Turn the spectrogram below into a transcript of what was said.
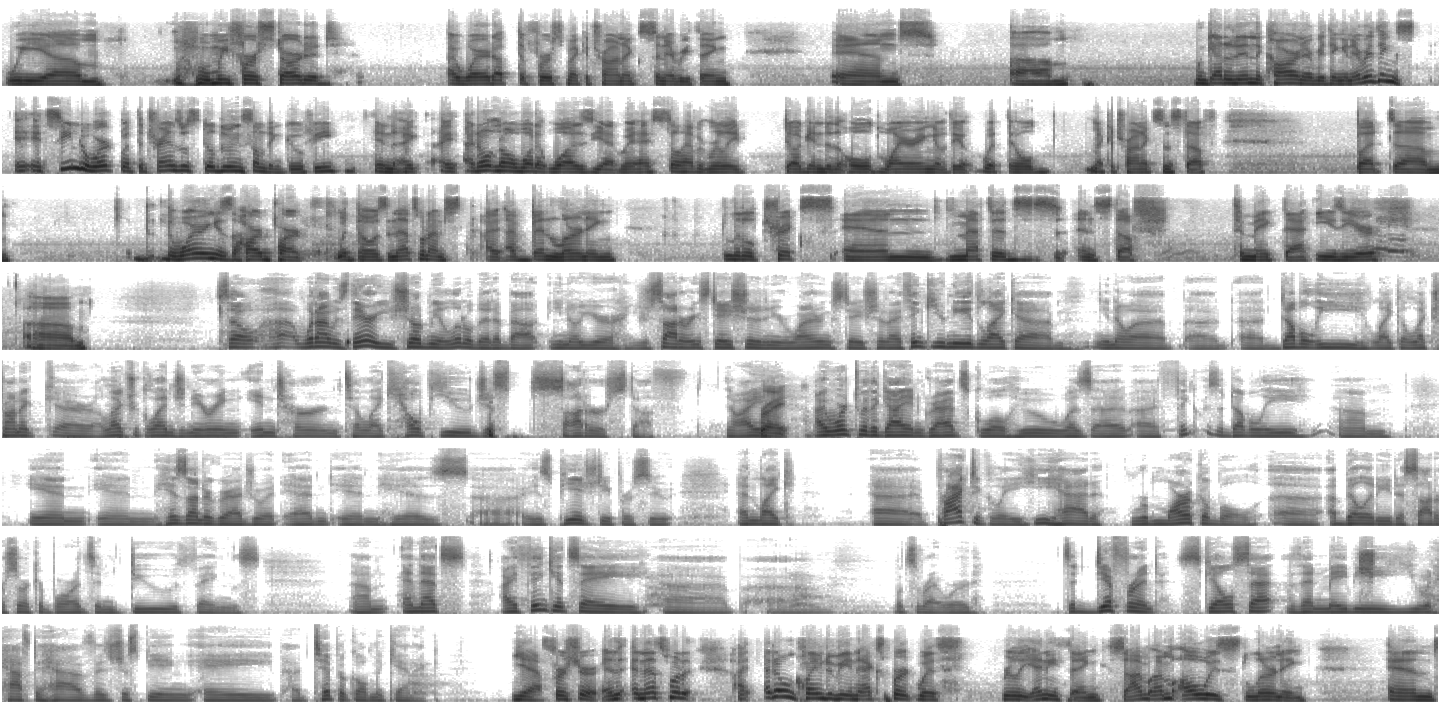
we um, when we first started, I wired up the first mechatronics and everything, and um, we got it in the car and everything, and everything's it, it seemed to work, but the trans was still doing something goofy, and I, I I don't know what it was yet. I still haven't really dug into the old wiring of the with the old mechatronics and stuff. But um, the wiring is the hard part with those, and that's what I'm I, I've been learning little tricks and methods and stuff to make that easier. Um, so uh, when I was there, you showed me a little bit about you know your your soldering station and your wiring station. I think you need like a you know a, a, a double E like electronic or electrical engineering intern to like help you just solder stuff. You know, I right. I worked with a guy in grad school who was a, I think it was a double E um, in in his undergraduate and in his uh, his PhD pursuit, and like uh, practically he had remarkable uh, ability to solder circuit boards and do things, um, and that's I think it's a uh, um, what's the right word it's a different skill set than maybe you would have to have as just being a, a typical mechanic. Yeah, for sure. And and that's what I, I don't claim to be an expert with really anything. So I'm I'm always learning. And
